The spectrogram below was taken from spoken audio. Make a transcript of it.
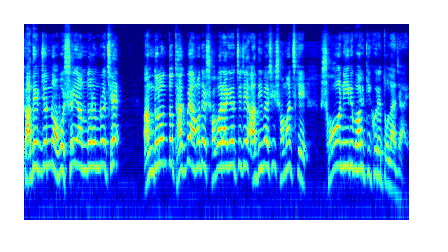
তাদের জন্য অবশ্যই আন্দোলন রয়েছে। আন্দোলন তো থাকবে আমাদের সবার আগে হচ্ছে যে আদিবাসী সমাজকে স্বনির্ভর কি করে তোলা যায়?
